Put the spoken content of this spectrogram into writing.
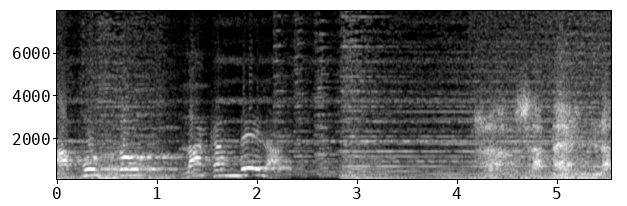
a posto la candela. Rosa bella.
